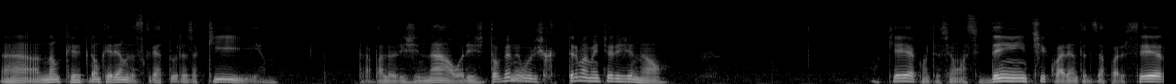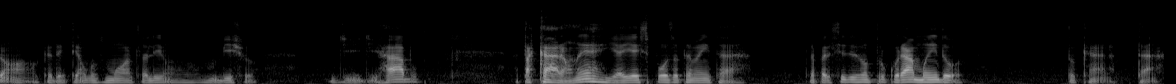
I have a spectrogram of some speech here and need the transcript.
Ah, não, que, não queremos as criaturas aqui. Trabalho original. Origi Tô vendo extremamente original. Ok, aconteceu um acidente, 40 desapareceram. Oh, cadê? Tem alguns mortos ali, um, um bicho de, de rabo. Atacaram, né? E aí a esposa também tá desaparecida. Eles vão procurar a mãe do, do cara. Tá.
